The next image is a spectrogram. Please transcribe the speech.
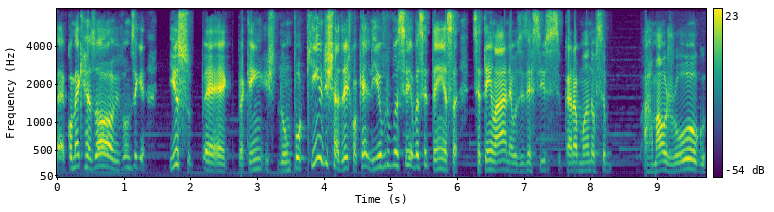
é como é que resolve, vamos dizer Isso, é, para quem estudou um pouquinho de xadrez, qualquer livro, você, você tem essa, você tem lá, né, os exercícios, o cara manda você armar o jogo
